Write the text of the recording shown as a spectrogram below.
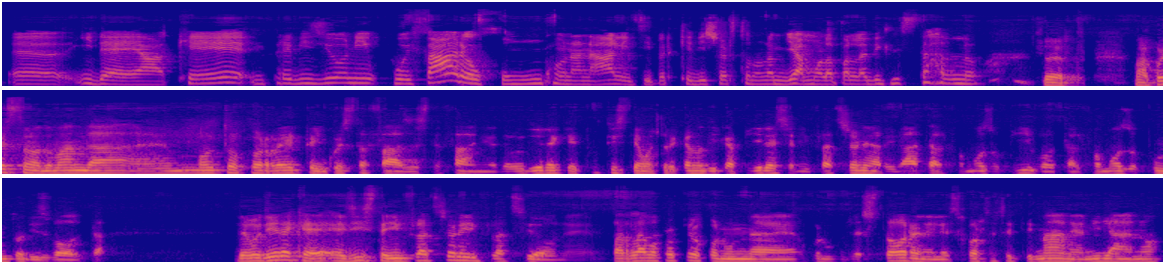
eh, idea? Che previsioni puoi fare o comunque un'analisi? Perché di certo non abbiamo la palla di cristallo. Certo, ma questa è una domanda eh, molto corretta in questa fase, Stefania. Devo dire che tutti stiamo cercando di capire se l'inflazione è arrivata al famoso pivot, al famoso punto di svolta. Devo dire che esiste inflazione e inflazione. Parlavo proprio con un, eh, con un gestore nelle scorse settimane a Milano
